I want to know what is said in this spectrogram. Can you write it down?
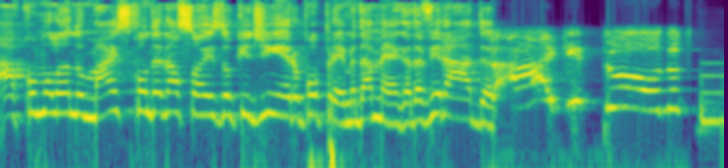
acumulando mais condenações do que dinheiro pro prêmio da Mega da Virada. Ai, que tudo!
